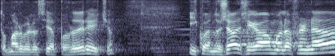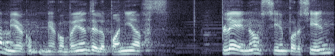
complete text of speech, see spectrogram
tomar velocidad por derecho. Y cuando ya llegábamos a la frenada, mi, acompañante lo ponía pleno, 100%,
